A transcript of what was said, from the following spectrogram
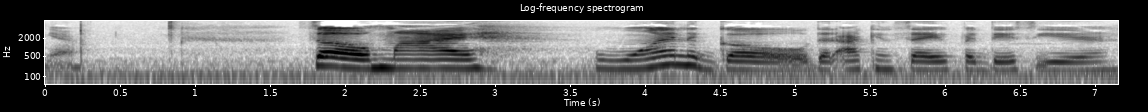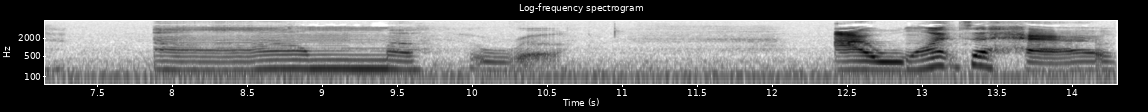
Yeah. So my one goal that I can say for this year, um. I want to have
